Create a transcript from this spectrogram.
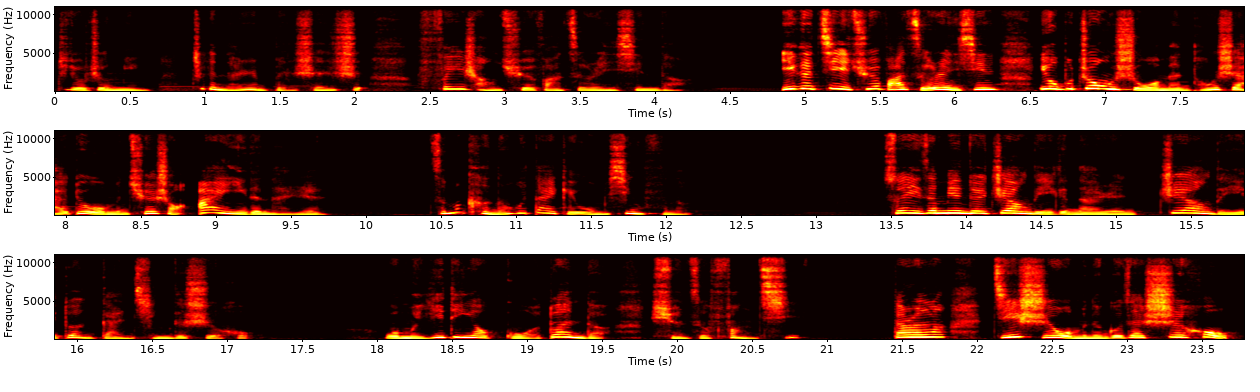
这就证明这个男人本身是非常缺乏责任心的。一个既缺乏责任心又不重视我们，同时还对我们缺少爱意的男人，怎么可能会带给我们幸福呢？所以在面对这样的一个男人、这样的一段感情的时候，我们一定要果断的选择放弃。当然了，即使我们能够在事后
